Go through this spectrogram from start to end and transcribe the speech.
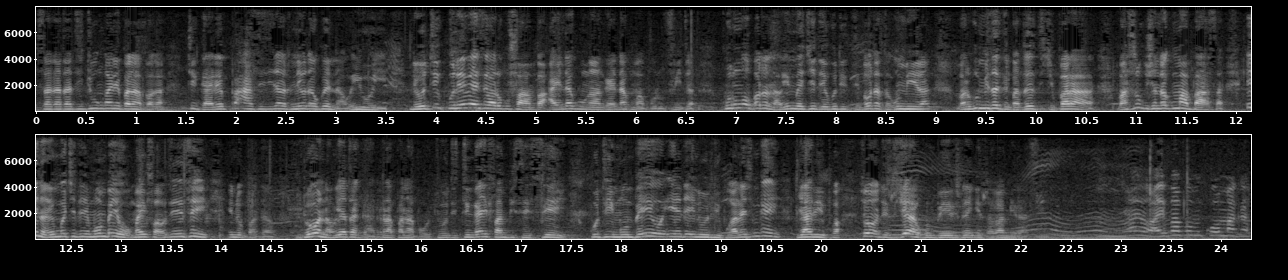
saka tati tiungane panapa ka tigare pasi tiita kuti nekuda kwenhau iyoyi nekuti kune vese vari kufamba aenda kung'anga aenda kumaprofita kuri ngobatwa nhau imwe chete yekuti dzimba kutadza kumira vari kumisa dzimba dzoe dzichiparara. Vasiri kushanda kumabasa inhau imwe chete yemombe yeumai yesei inobhadhara ndo nhau yatagarira panapa kutinoti tingaifambise sei kuti mombe iyo iende inoripwa kana ichinge yaripwa. Tonoti zvichaya kumberi zvinenge zvakamira sei. Aiwa ipapo mukomaka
